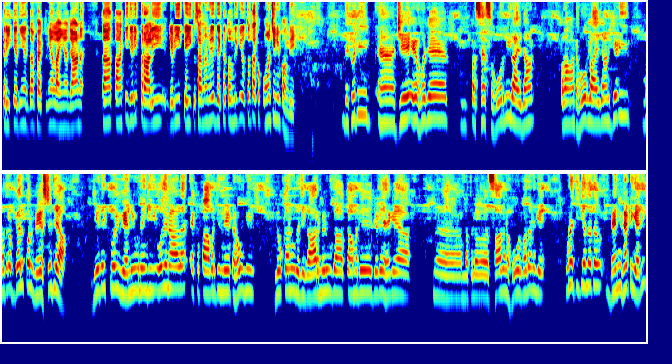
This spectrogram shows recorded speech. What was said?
ਤਰੀਕੇ ਦੀਆਂ ਇਦਾਂ ਫੈਕਟਰੀਆਂ ਲਾਈਆਂ ਜਾਣ ਤਾਂ ਤਾਂ ਕਿ ਜਿਹੜੀ ਪਰਾਲੀ ਜਿਹੜੀ ਕਈ ਕਿਸਾਨਾਂ ਨੂੰ ਇਹ ਦਿੱਕਤ ਆਉਂਦੀ ਕਿ ਉੱਥੋਂ ਤੱਕ ਪਹੁੰਚ ਹੀ ਨਹੀਂ ਪਾਉਂਦੀ? ਦੇਖੋ ਜੀ ਜੇ ਇਹੋ ਜਿਹੇ ਪ੍ਰੋਸੈਸ ਹੋਰ ਵੀ ਲਾਏ ਜਾਣ ਪਲਾਂਟ ਹੋਰ ਲਾਏ ਜਾਣ, ਜਿਹੜੀ ਮਤਲਬ ਬਿਲਕੁਲ ਵੇਸਟੇਜ ਆ, ਜਿਹਦੇ ਕੋਈ ਵੈਲਿਊ ਨਹੀਂਗੀ, ਉਹਦੇ ਨਾਲ ਇੱਕ ਪਾਵਰ ਜਨਰੇਟ ਹੋਊਗੀ, ਲੋਕਾਂ ਨੂੰ ਰੋਜ਼ਗਾਰ ਮਿਲੂਗਾ, ਕੰਮ ਦੇ ਜਿਹੜੇ ਹੈਗੇ ਆ ਮਤਲਬ ਸਾਧਨ ਹੋਰ ਵਧਣਗੇ, ਉਹਨਾਂ ਚੀਜ਼ਾਂ ਦਾ ਤਾਂ ਬੈਨੀਫਿਟ ਹੀ ਆ ਜੀ।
